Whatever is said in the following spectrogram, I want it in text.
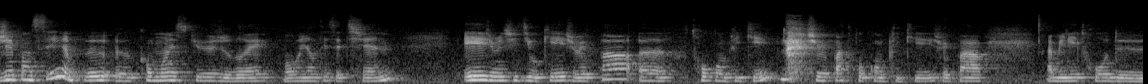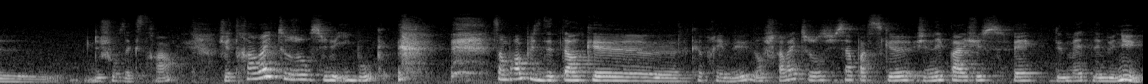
j'ai pensé un peu euh, comment est-ce que je devrais orienter cette chaîne. Et je me suis dit, ok, je ne vais pas euh, trop compliquer. je ne vais pas trop compliquer. Je ne vais pas amener trop de, de choses extra. Je travaille toujours sur le e-book. ça me prend plus de temps que, que prévu. Donc, je travaille toujours sur ça parce que je n'ai pas juste fait de mettre les menus.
